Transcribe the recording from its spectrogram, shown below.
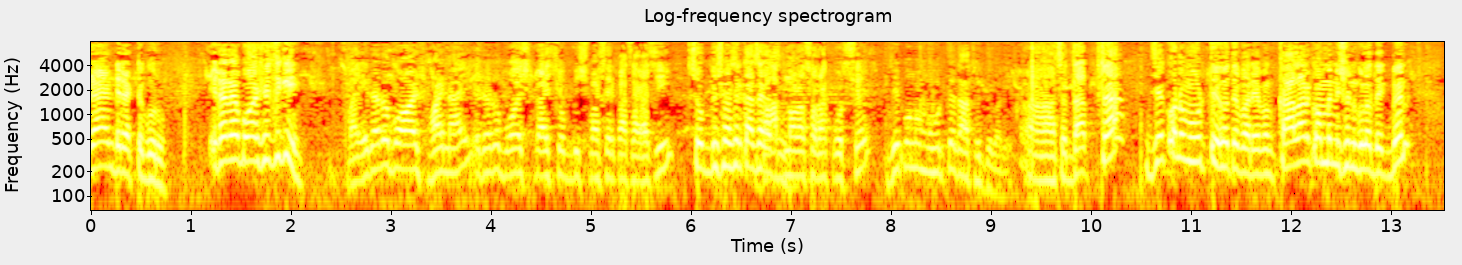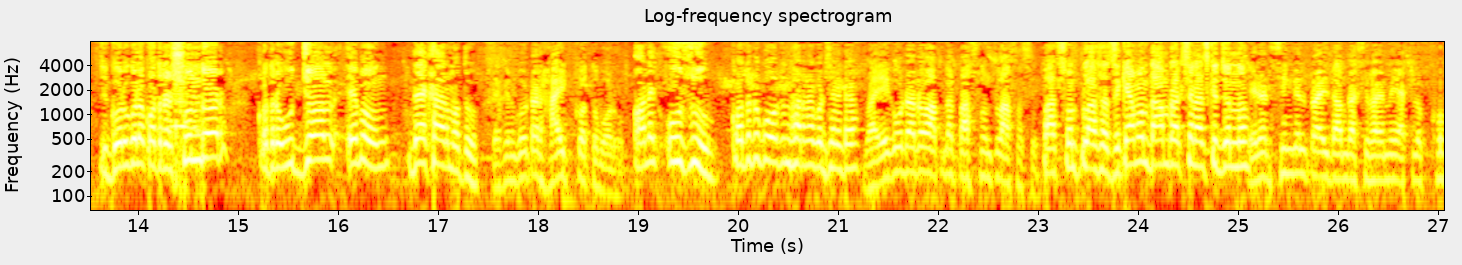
ব্র্যান্ডের একটা গরু। এটার বয়স হয়েছে কি? ভাই এটারও বয়স হয় নাই এটারও বয়স প্রায় চব্বিশ মাসের কাছাকাছি। চব্বিশ মাসের কাছাকাছি। নড়াচড়া করছে যে কোনো মুহূর্তে দাঁত হতে পারে। আচ্ছা দাঁতটা যে কোনো মুহূর্তে হতে পারে এবং কালার কম্বিনেশনগুলো দেখবেন যে গরুগুলো কতটা সুন্দর কতটা উজ্জ্বল এবং দেখার মতো। দেখেন গোটার হাইট কত বড়? অনেক উঁচু। কতটুকু ওজন ধারণা করছেন এটা? ভাই এগোটারও আপনার পাঁচ মন প্লাস আছে। পাঁচ ফোন প্লাস আছে। কেমন দাম রাখছেন আজকের জন্য? এটার সিঙ্গেল প্রাইস দাম রাখছি ভাই আমি এক লক্ষ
